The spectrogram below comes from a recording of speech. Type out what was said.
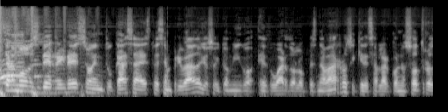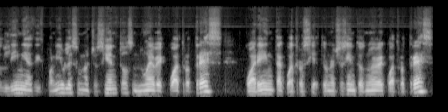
Estamos de regreso en tu casa, esto es en privado, yo soy tu amigo Eduardo López Navarro, si quieres hablar con nosotros, líneas disponibles 1-800-943-4047,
